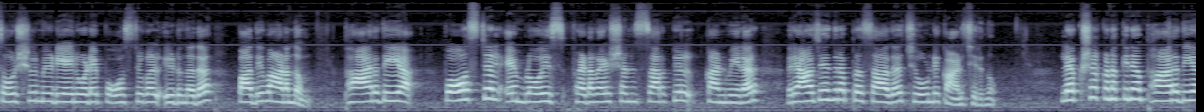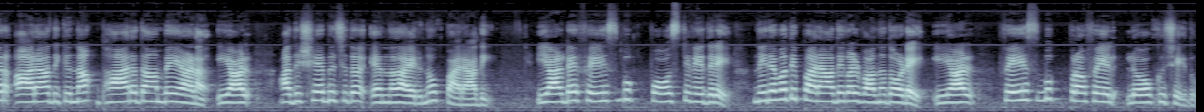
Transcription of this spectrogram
സോഷ്യൽ മീഡിയയിലൂടെ പോസ്റ്റുകൾ ഇടുന്നത് പതിവാണെന്നും Bharatiya postal employees federation circle convener Rajendra Prasad ചൂണ്ടിക്കാണിച്ചിരുന്നു. ലക്ഷക്കണക്കിന് ഭാരതീയർ ആരാധിക്കുന്ന ഭാരതാംബയാണ് ഇയാൾ അധിക്ഷേപിച്ചത് എന്നതായിരുന്നു പരാതി. ഇയാളുടെ ഫേസ്ബുക്ക് പോസ്റ്റിനെതിരെ നിരവധി പരാതികൾ വന്നതോടെ ഇയാൾ ഫേസ്ബുക്ക് പ്രൊഫൈൽ ലോക്ക് ചെയ്തു.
